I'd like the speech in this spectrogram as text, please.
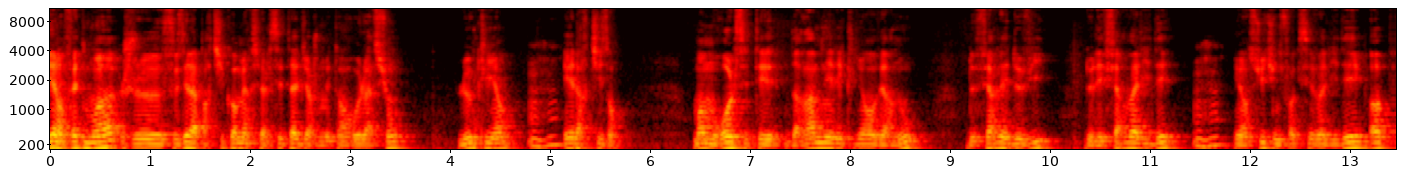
Et en fait, moi, je faisais la partie commerciale, c'est-à-dire je mettais en relation le client Mhm. et l'artisan. Moi, mon rôle, c'était de ramener les clients vers nous, de faire les devis, de les faire valider. Mhm. Et ensuite, une fois que c'est validé, hop,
